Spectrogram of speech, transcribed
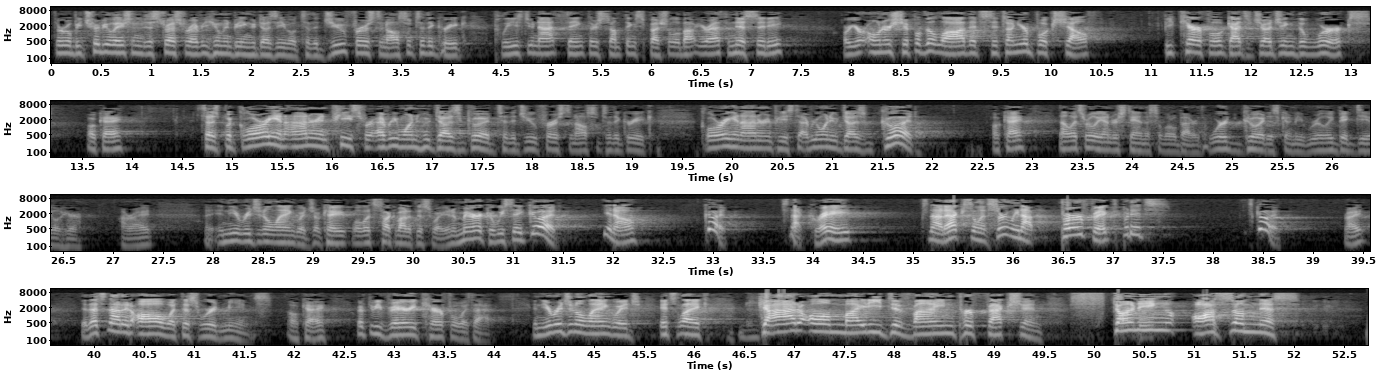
There will be tribulation and distress for every human being who does evil. To the Jew first and also to the Greek, please do not think there's something special about your ethnicity or your ownership of the law that sits on your bookshelf. Be careful. God's judging the works. Okay? It says, but glory and honor and peace for everyone who does good. To the Jew first and also to the Greek. Glory and honor and peace to everyone who does good. Okay? Now let's really understand this a little better. The word good is going to be a really big deal here. All right? In the original language, okay, well let's talk about it this way. In America, we say good. You know, good. It's not great. It's not excellent. Certainly not perfect, but it's, it's good. Right? Yeah, that's not at all what this word means. Okay? We have to be very careful with that. In the original language, it's like God Almighty divine perfection, stunning awesomeness,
